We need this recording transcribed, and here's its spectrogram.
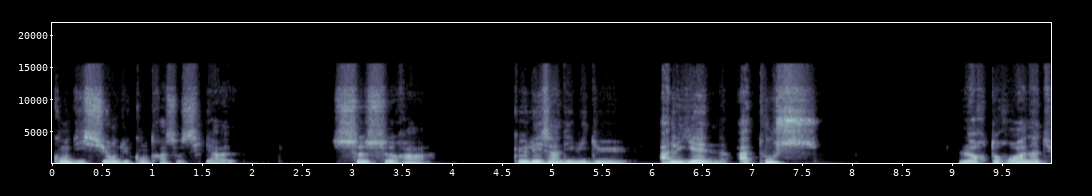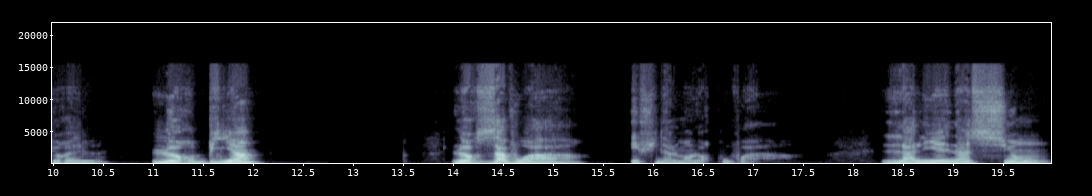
condition du contrat social, ce sera que les individus aliènent à tous leurs droits naturels, leurs biens, leurs avoirs et finalement leur pouvoir. L'aliénation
